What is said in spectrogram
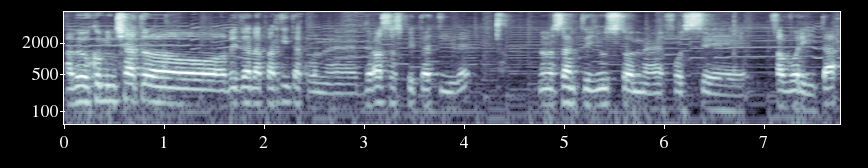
avevo cominciato a vedere la partita con eh, grosse aspettative, nonostante Houston eh, fosse favorita.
